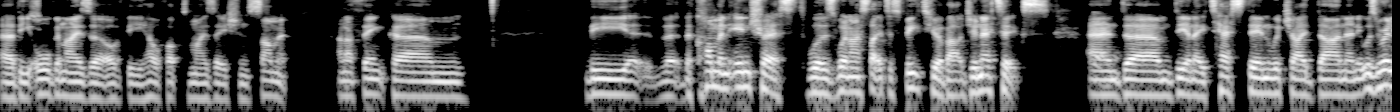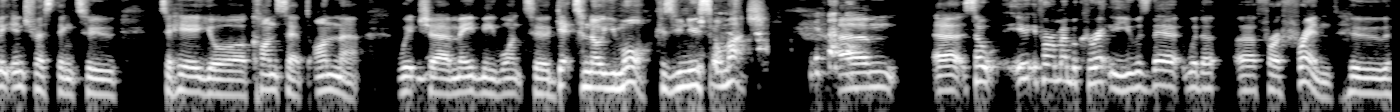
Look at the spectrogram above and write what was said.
uh, the organizer of the health optimization summit, and I think um, the, the the common interest was when I started to speak to you about genetics and um, DNA testing, which I'd done, and it was really interesting to to hear your concept on that, which uh, made me want to get to know you more because you knew so much. um, uh, so, if I remember correctly, you was there with a uh, for a friend who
